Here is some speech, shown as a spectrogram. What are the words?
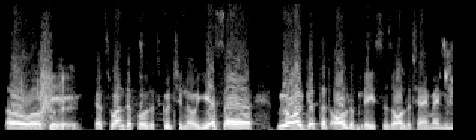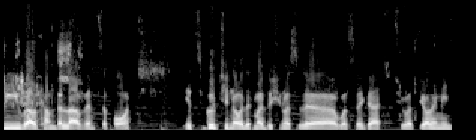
Oh, okay. That's wonderful. That's good to know. Yes, uh, we all get that all the places all the time, and we welcome the love and support. It's good to know that Madhushan was uh, was like that towards you all. I mean,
